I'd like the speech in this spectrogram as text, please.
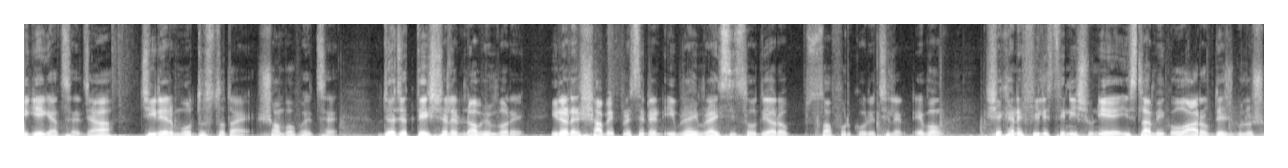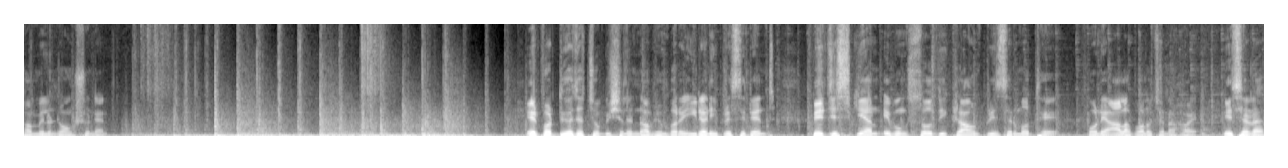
এগিয়ে গেছে, যা চীনের মধ্যস্থতায় সম্ভব হয়েছে। দুই সালের নভেম্বরে ইরানের সাবেক president Ebrahim Raisi Saudi Arab সফর করেছিলেন এবং সেখানে ফিলিস্তিন ইস্যু নিয়ে ইসলামিক ও আরব দেশগুলোর সম্মেলনে অংশ নেন। এরপর দুই হাজার চব্বিশ সালের নভেম্বরে ইরানি প্রেসিডেন্ট পেজিস্কিয়ান এবং সৌদি ক্রাউন প্রিন্সের মধ্যে ফোনে আলাপ আলোচনা হয়। এছাড়া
